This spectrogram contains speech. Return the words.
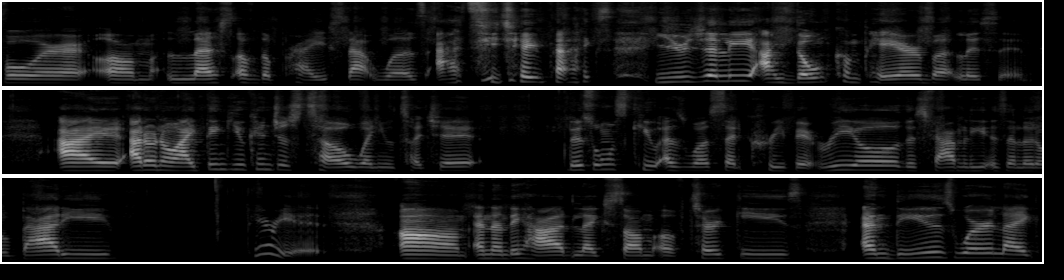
for um less of the price that was at TJ Maxx. Usually I don't compare, but listen. I I don't know, I think you can just tell when you touch it. This one was cute as well, said creep it real. This family is a little baddie period. Um, and then they had like some of turkeys and these were like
